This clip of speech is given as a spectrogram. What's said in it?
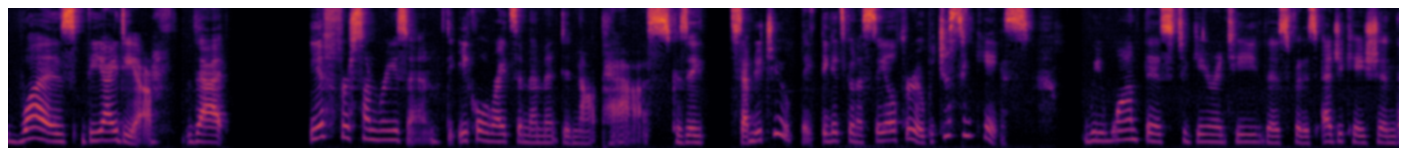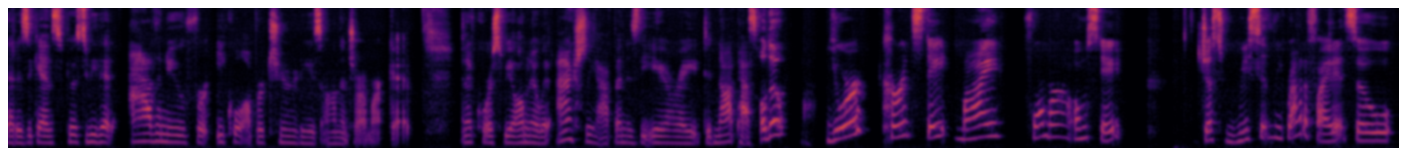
was the idea that if for some reason the Equal Rights Amendment did not pass, because they 72, they think it's going to sail through, but just in case, we want this to guarantee this for this education that is again supposed to be that avenue for equal opportunities on the job market. And of course, we all know what actually happened is the ERA did not pass. Although your current state, my former home state, just recently ratified it. So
